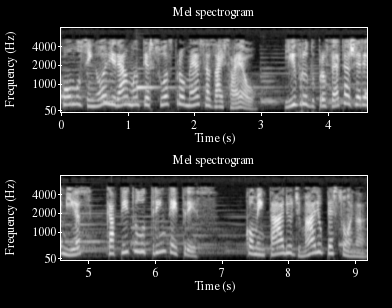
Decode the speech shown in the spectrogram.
Como o Senhor irá manter suas promessas a Israel? Livro do profeta Jeremias, capítulo 33. Comentário de Mário Persona.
